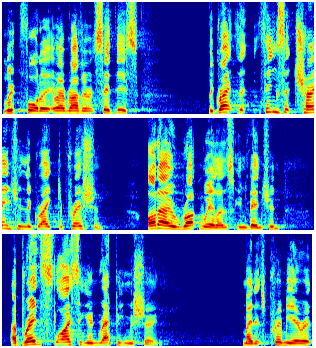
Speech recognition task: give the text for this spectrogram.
Luke 4, uh, rather, it said this the, great, the things that changed in the Great Depression. Otto Rohwedder's invention a bread slicing and wrapping machine made its premiere at,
